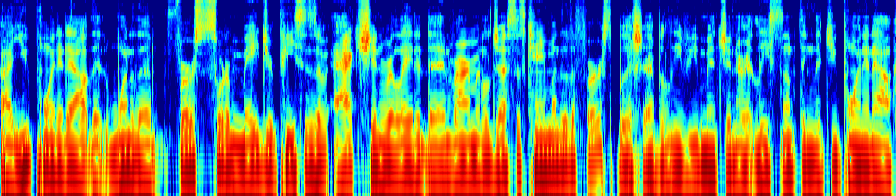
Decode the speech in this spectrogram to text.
uh, you pointed out that one of the first sort of major pieces of action related to environmental justice came under the first Bush, I believe you mentioned, or at least something that you pointed out.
